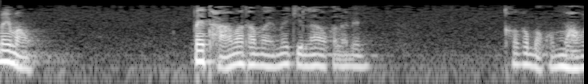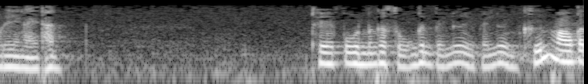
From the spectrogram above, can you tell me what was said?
ไม่เมา ไปถามว่าทำไมไม่กินเหล้ากันแล้วเนี่ยเขาก็บอกว่าเมาได้ยังไงท่าน เทปูนมันก็สูงขึ้นไปเรื่อยไปเรื่อยขืนเมาก็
